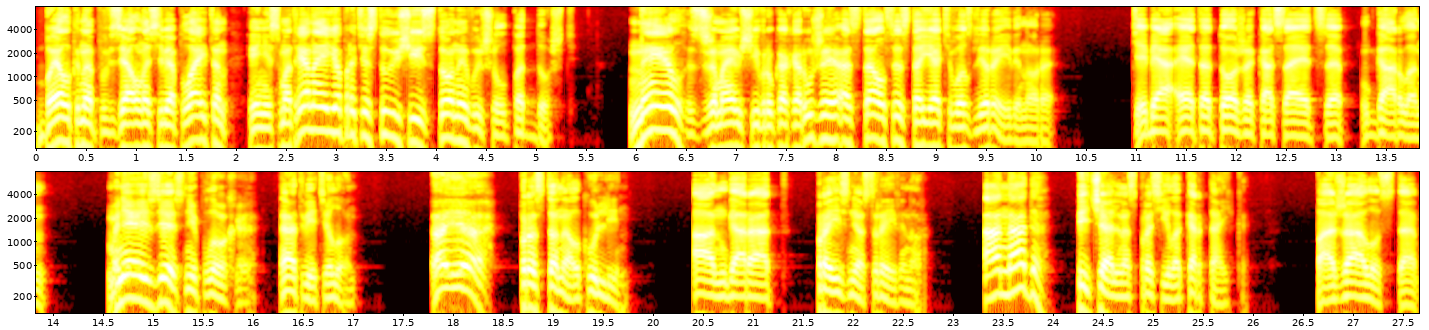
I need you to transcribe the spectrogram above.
Белкнап взял на себя Плайтон и, несмотря на ее протестующие стоны, вышел под дождь. Нейл, сжимающий в руках оружие, остался стоять возле Рейвенора. «Тебя это тоже касается, Гарлан». «Мне и здесь неплохо», — ответил он. «А я?» — простонал Кулин. «Ангарат произнес Рейвенор. «А надо?» — печально спросила Картайка. «Пожалуйста».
